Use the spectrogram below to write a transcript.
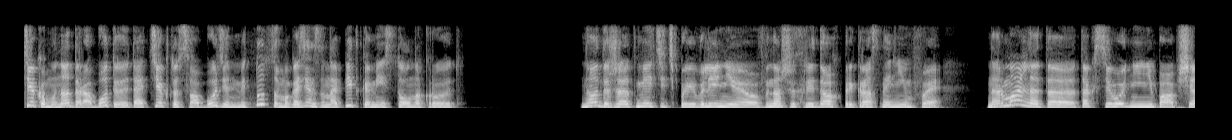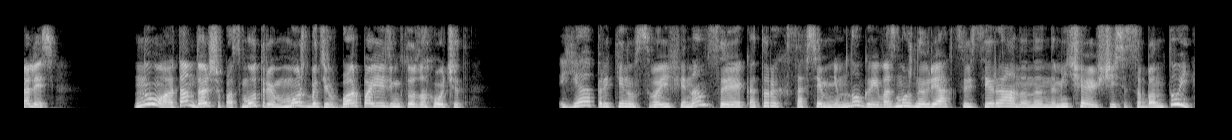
те, кому надо, работают, а те, кто свободен, метнутся в магазин за напитками и стол накроют. Надо же отметить появление в наших рядах прекрасной нимфы. Нормально-то так сегодня и не пообщались. Ну, а там дальше посмотрим, может быть и в бар поедем, кто захочет. Я, прикинув свои финансы, которых совсем немного, и возможную реакцию тирана на намечающийся сабантуй,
